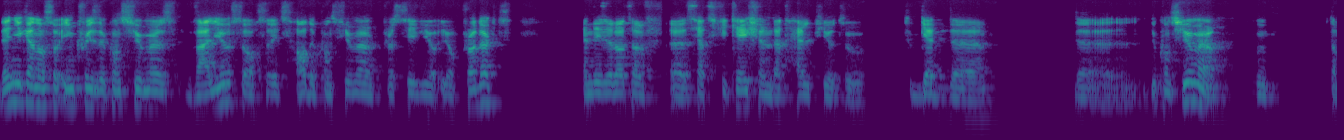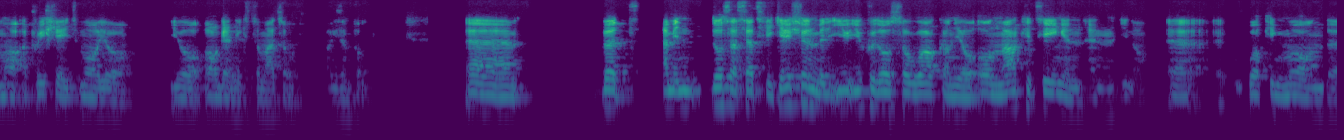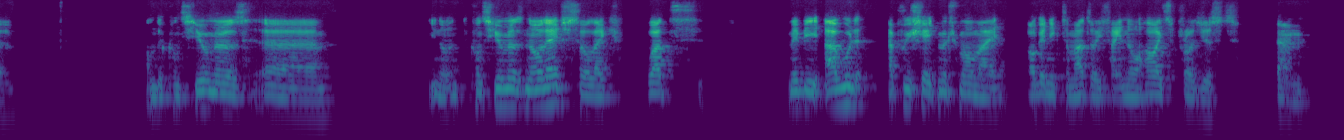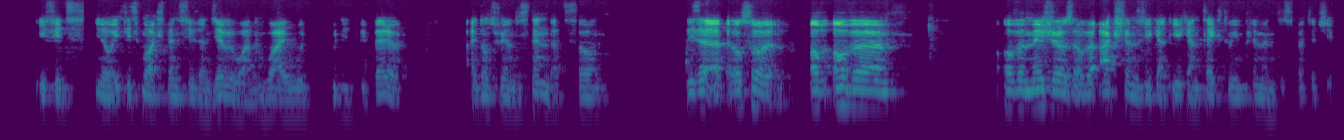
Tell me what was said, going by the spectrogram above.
Then you can also increase the consumer's value. So, so it's how the consumer perceive your, your product. And there's a lot of uh, certification that help you to, to get the, the the consumer to somehow appreciate more your your organic tomato, for example. Um, but I mean, those are certification, but you, you could also work on your own marketing and and you know uh, working more on the on the consumers uh, you know consumers knowledge. So like what maybe I would appreciate much more my organic tomato if I know how it's produced than if it's you know if it's more expensive than the other one. Why would would it be better? I don't really understand that. So these are also other other measures, other actions you can you can take to implement this strategy.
